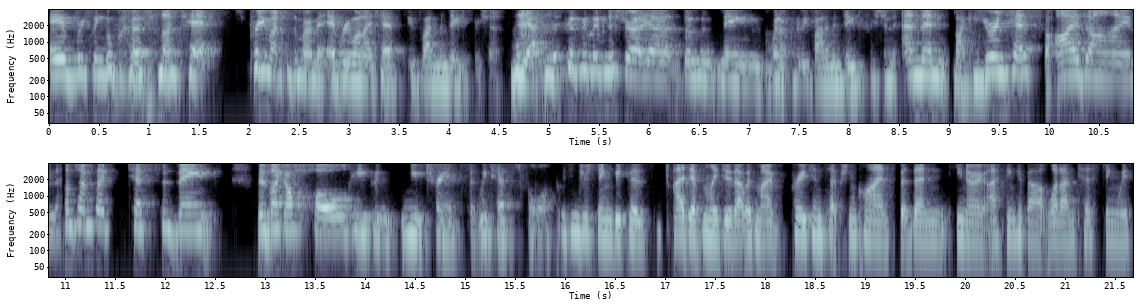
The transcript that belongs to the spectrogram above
every single person I test, pretty much at the moment, everyone I test is vitamin D deficient. Yeah, just because we live in Australia doesn't mean we're not going to be vitamin D deficient. And then, like a urine test for iodine. Sometimes I test for zinc there's like a whole heap of nutrients that we test for. It's interesting because I definitely do that with my preconception clients, but then, you know, I think about what I'm testing with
